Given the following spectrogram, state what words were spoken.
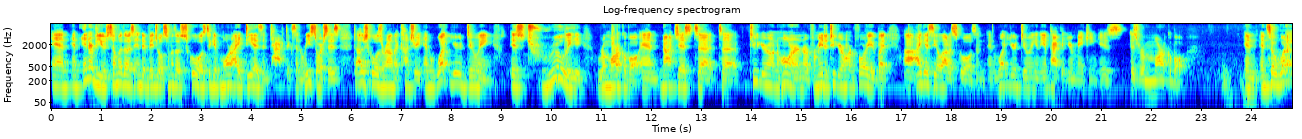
and, and interview some of those individuals, some of those schools to give more ideas and tactics and resources to other schools around the country. And what you're doing is truly remarkable and not just to, to toot your own horn or for me to toot your horn for you, but uh, I get to see a lot of schools and, and what you're doing and the impact that you're making is is remarkable. And and so what I,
